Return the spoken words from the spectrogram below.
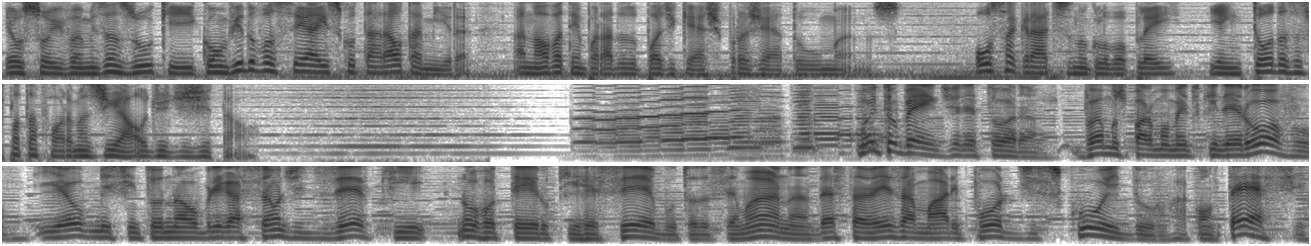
Eu sou Ivan Mizanzuki e convido você a escutar Altamira, a nova temporada do podcast Projeto Humanos. Ouça grátis no Globoplay e em todas as plataformas de áudio digital. Muito bem, diretora. Vamos para o momento Kinder Ovo e eu me sinto na obrigação de dizer que no roteiro que recebo toda semana, desta vez a Mari, por descuido, acontece,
